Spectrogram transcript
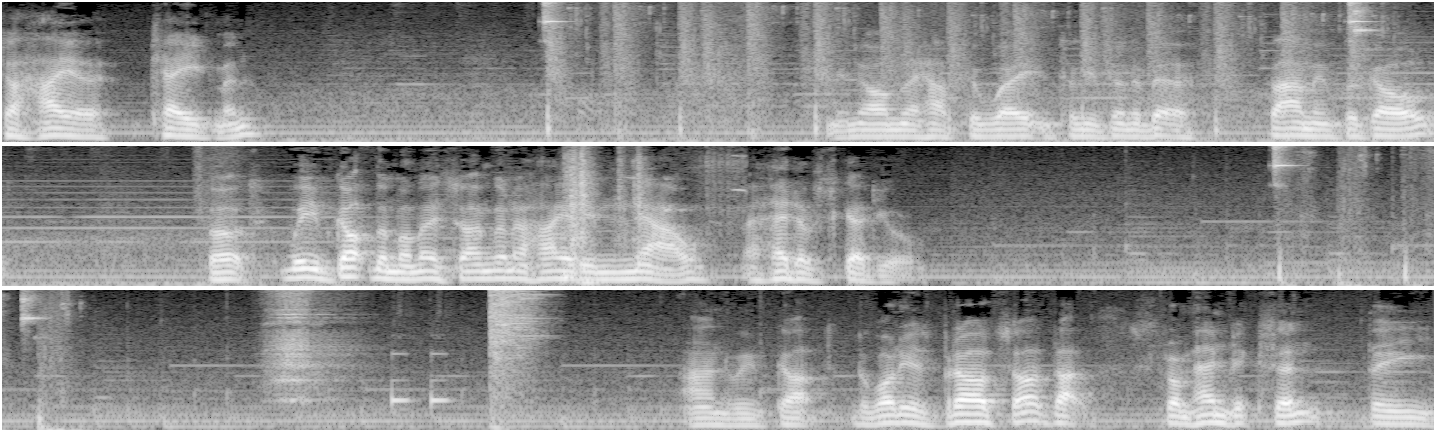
to hire cavemen. You normally have to wait until you've done a bit of farming for gold. But we've got the money, so I'm going to hire him now, ahead of schedule. And we've got the Warrior's Broadsword, that's from Hendrickson, the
